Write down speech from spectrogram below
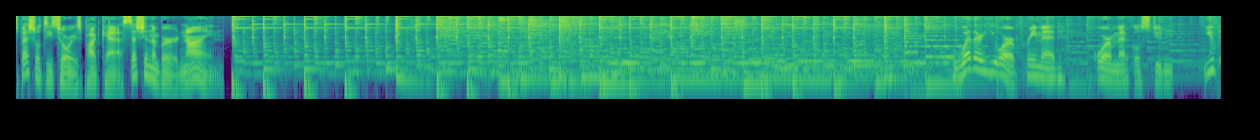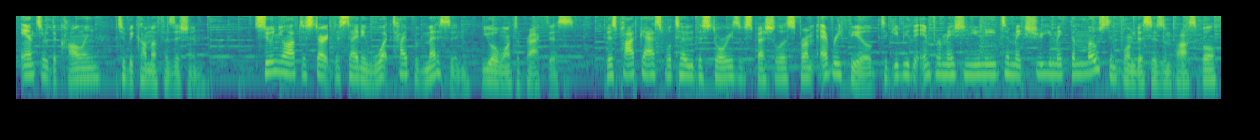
Specialty Stories Podcast, session number nine. Whether you are a pre med or a medical student, you've answered the calling to become a physician. Soon you'll have to start deciding what type of medicine you will want to practice. This podcast will tell you the stories of specialists from every field to give you the information you need to make sure you make the most informed decision possible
